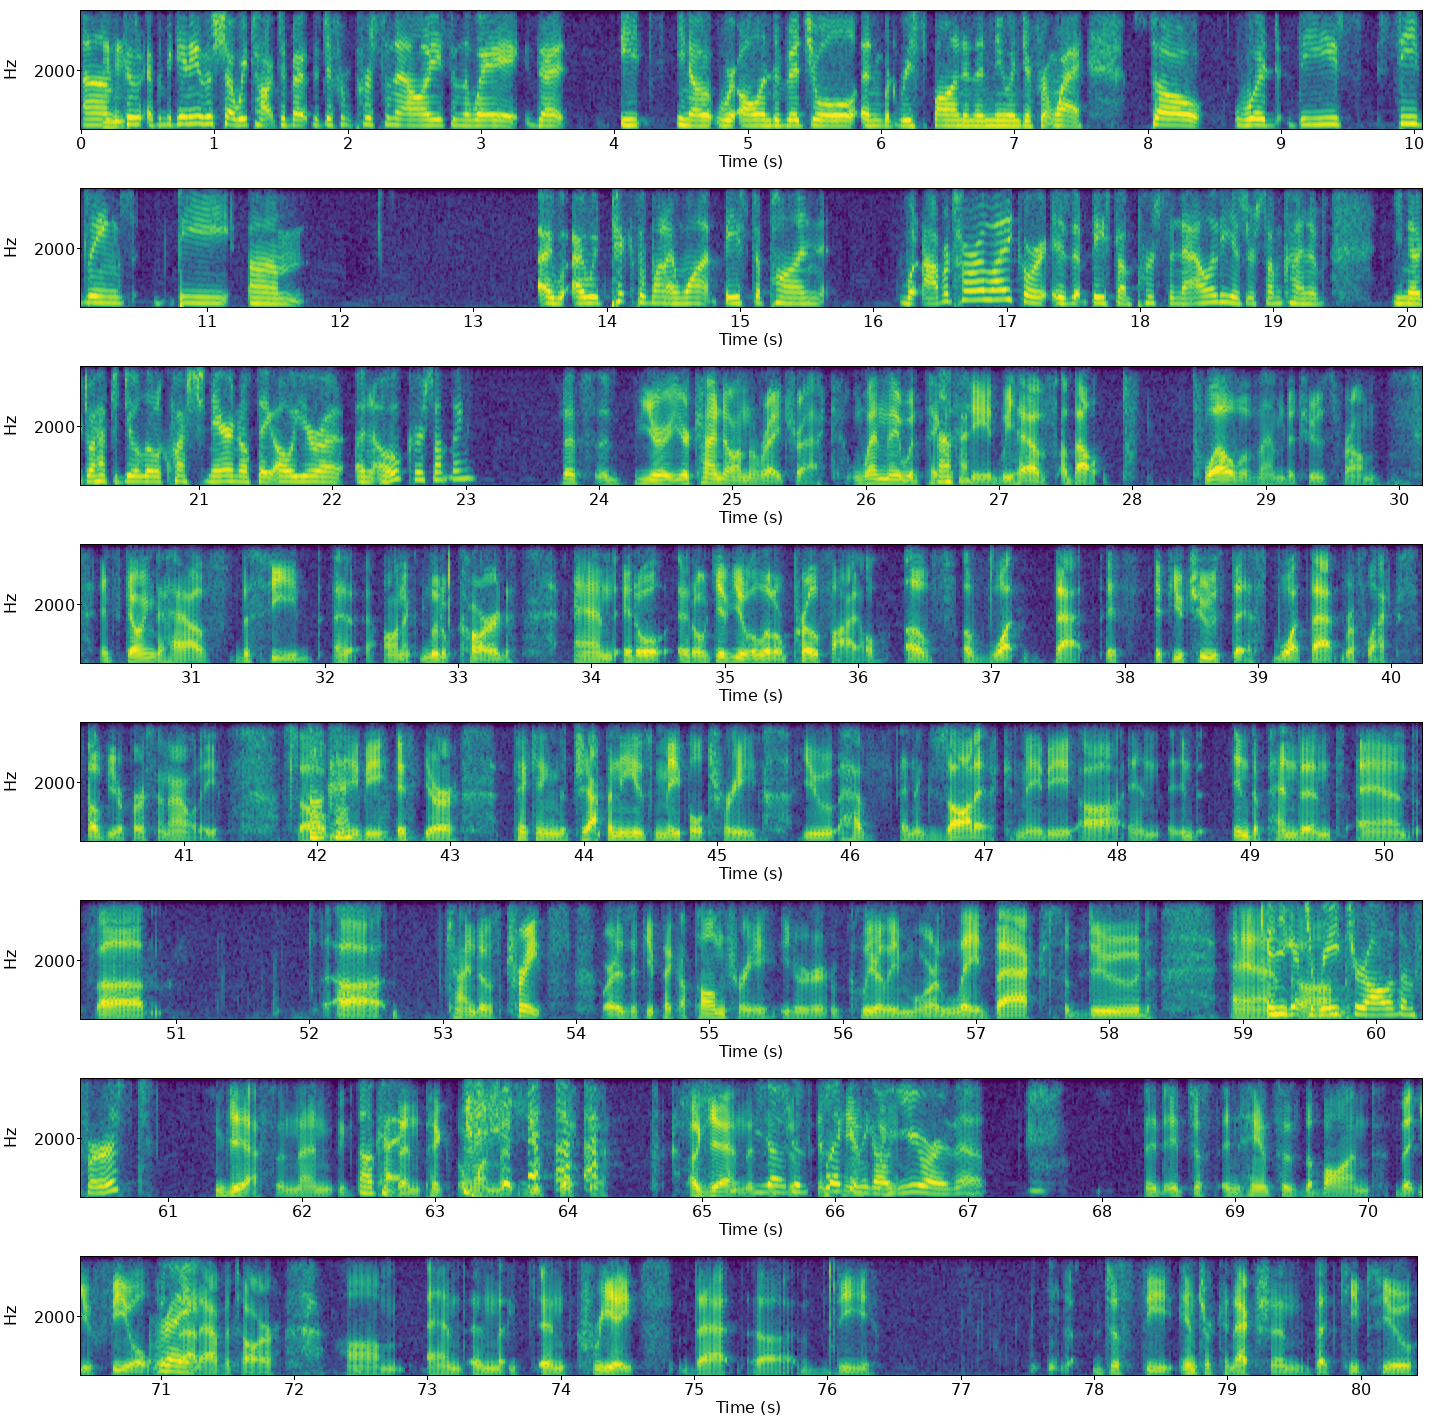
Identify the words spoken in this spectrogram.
Um, Mhm. 'cause at the beginning of the show, we talked about the different personalities and the way that each, you know, we're all individual and would respond in a new and different way. So, would these seedlings be? Um, I, I would pick the one I want based upon what avatar I like, or is it based on personality? Is there some kind of, you know, do I have to do a little questionnaire and they'll say, oh, you're a, an oak or something? that's uh, you're you're kind of on the right track. When they would pick Okay. a seed, we have about 12 of them to choose from. It's going to have the seed uh, on a little card and it'll it'll give you a little profile of of what that if if you choose this, what that reflects of your personality. So Okay. maybe if you're picking the Japanese maple tree, you have an exotic, maybe uh an in, independent and uh uh kind of traits. Whereas if you pick a palm tree, you're clearly more laid back, subdued, and And, you get to read um, through all of them first? Yes, and then Okay. then pick the one that you click. Again, this you don't is just just click and they go, you are this. It, it just enhances the bond that you feel with Right. that avatar, um, and and and creates that uh, the just the interconnection that keeps you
